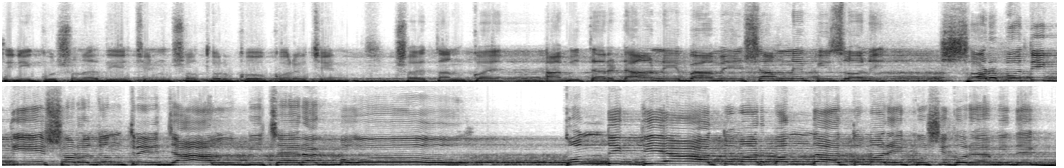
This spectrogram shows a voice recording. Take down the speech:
তিনি ঘোষণা দিয়েছেন, সতর্ক করেছেন। শয়তান কয়, আমি তার ডানে বামে, সামনে পিছনে সর্বদিক দিয়ে ষড়যন্ত্রের জাল বিছায় রাখব। কোন দিক দিয়া তোমার বান্দা তোমারে খুশি করে আমি দেখব?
